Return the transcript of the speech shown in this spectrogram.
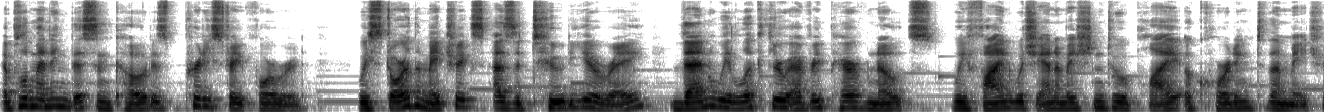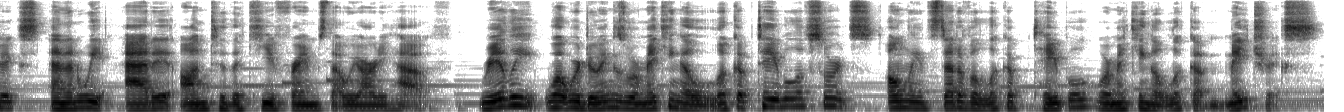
Implementing this in code is pretty straightforward. We store the matrix as a 2D array, then we look through every pair of notes, we find which animation to apply according to the matrix, and then we add it onto the keyframes that we already have. Really, what we're doing is we're making a lookup table of sorts, only instead of a lookup table, we're making a lookup matrix.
